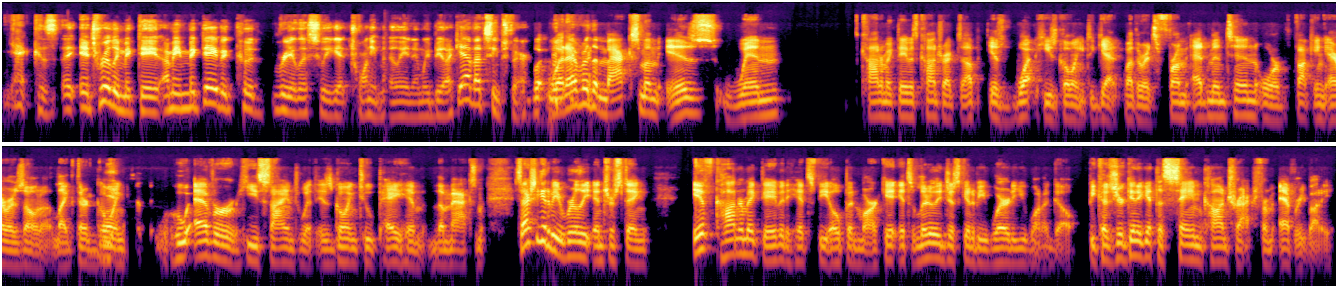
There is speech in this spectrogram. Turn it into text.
Yeah, because it's really McDavid. I mean, McDavid could realistically get 20 million, and we'd be like, yeah, that seems fair. Whatever the maximum is when Connor McDavid's contract's up is what he's going to get, whether it's from Edmonton or fucking Arizona. Like they're going, whoever he signs with is going to pay him the maximum. It's actually going to be really interesting. If Connor McDavid hits the open market, it's literally just going to be where do you want to go? Because you're going to get the same contract from everybody.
